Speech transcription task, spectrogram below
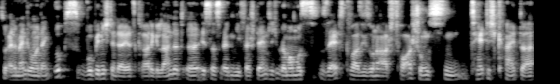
so Elemente, wo man denkt, ups, wo bin ich denn da jetzt gerade gelandet? Äh, ist das irgendwie verständlich? Oder man muss selbst quasi so eine Art Forschungstätigkeit da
